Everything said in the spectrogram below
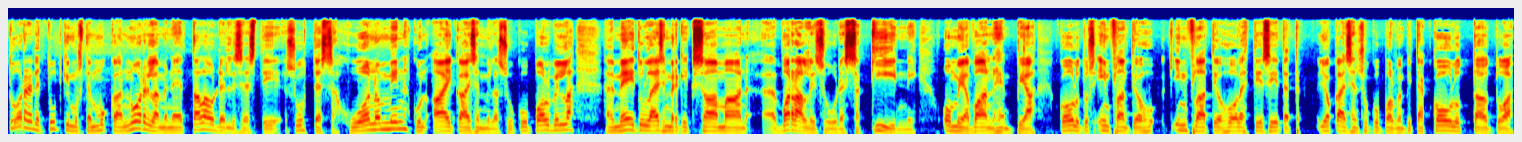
tuoreiden tutkimusten mukaan nuorilla menee taloudellisesti suhteessa huonommin kuin aikaisemmilla sukupolvilla. Me ei tule esimerkiksi saamaan varallisuudessa kiinni omia vanhempia. Koulutusinflaatio inflaatio huolehtii siitä, että jokaisen sukupolven pitää kouluttautua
